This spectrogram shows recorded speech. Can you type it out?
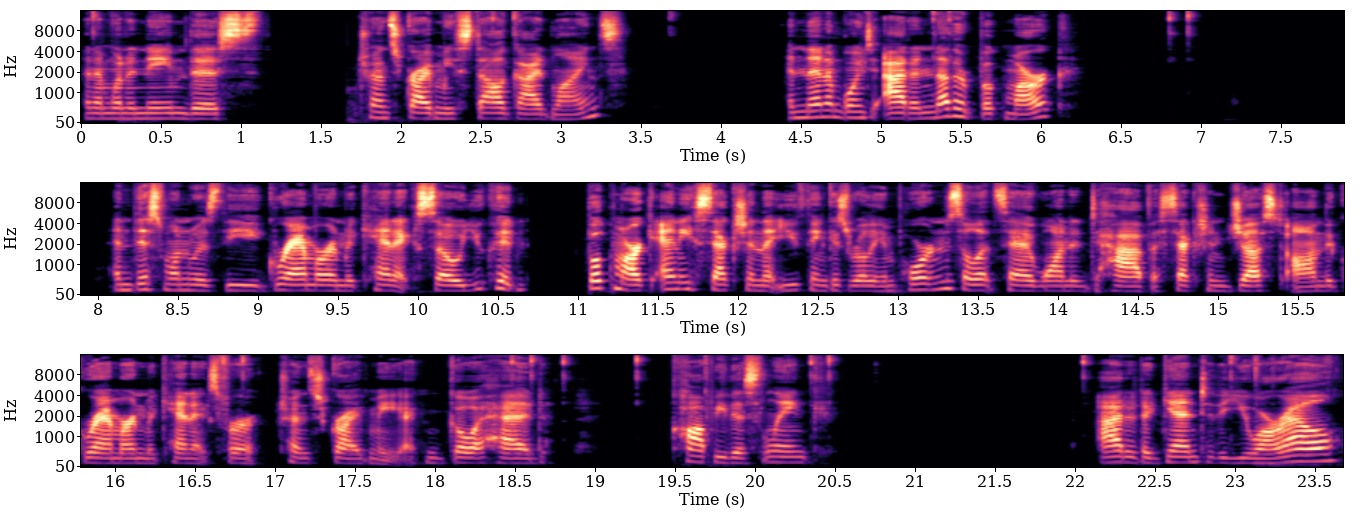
And I'm going to name this TranscribeMe Style Guidelines. And then I'm going to add another bookmark. And this one was the grammar and mechanics. So you could bookmark any section that you think is really important. So let's say I wanted to have a section just on the grammar and mechanics for TranscribeMe. I can go ahead, copy this link, add it again to the URL,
